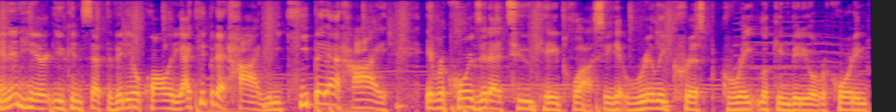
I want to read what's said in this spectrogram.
and in here you can set the video quality. I keep it at high. When you keep it at high, it records it at 2K plus. So you get really crisp, great looking video recording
